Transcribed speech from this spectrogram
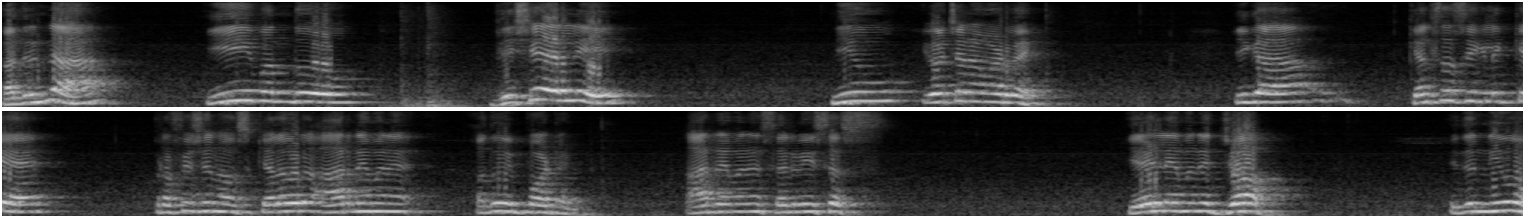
ಅದರಿಂದ ಈ ಒಂದು ದಿಶೆಯಲ್ಲಿ ನೀವು ಯೋಚನೆ ಮಾಡಬೇಕು. ಈಗ ಕೆಲಸ ಸಿಗಲಿಕ್ಕೆ ಪ್ರೊಫೆಷನ್ ಹೌಸ್ ಕೆಲವರು ಆರನೇ ಮನೆ, ಅದು ಇಂಪಾರ್ಟೆಂಟ್ ಆರನೇ ಮನೆ ಸರ್ವೀಸಸ್ ಏಳನೇ ಮನೆ ಜಾಬ್ ಇದನ್ನು ನೀವು,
